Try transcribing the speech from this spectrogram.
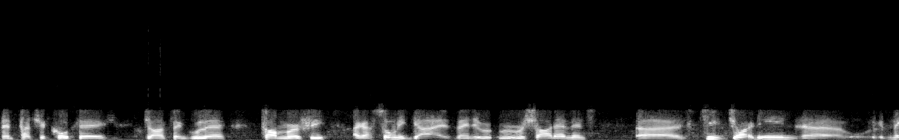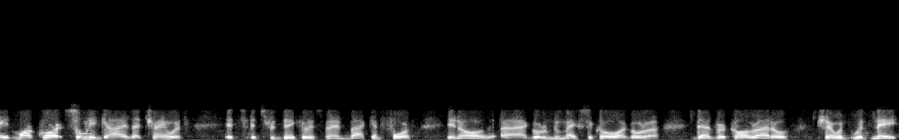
then Patrick Cote, Jonathan Goulet, Tom Murphy. I got so many guys, man. Rashad Evans, uh, Keith Jardine, uh, Nate Marquardt. So many guys I train with. It's it's ridiculous, man. Back and forth. You know, I go to New Mexico. I go to Denver, Colorado. Train with with Nate.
